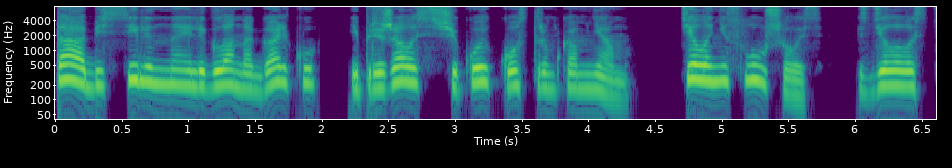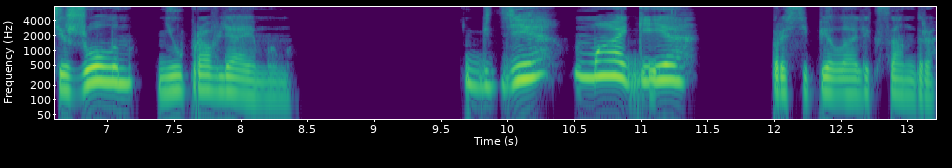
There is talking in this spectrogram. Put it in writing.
Та, обессиленная, легла на гальку и прижалась щекой к острым камням. Тело не слушалось, сделалось тяжелым, неуправляемым. «Где магия?» — просипела Александра.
